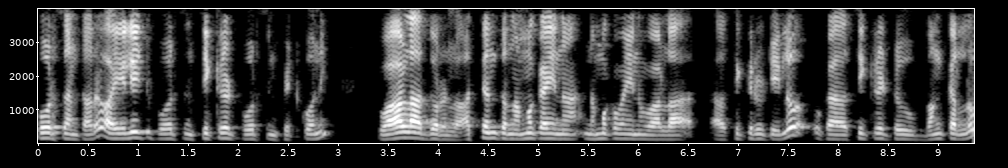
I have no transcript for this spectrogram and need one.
ఫోర్స్ అంటారు. ఆ ఎలీట్ ఫోర్స్ని సీక్రెట్ ఫోర్స్ని పెట్టుకొని వాళ్ళ ఆధ్వర్యంలో అత్యంత నమ్మకమైన నమ్మకమైన వాళ్ళ సెక్యూరిటీలో ఒక సీక్రెట్ బంకర్లో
